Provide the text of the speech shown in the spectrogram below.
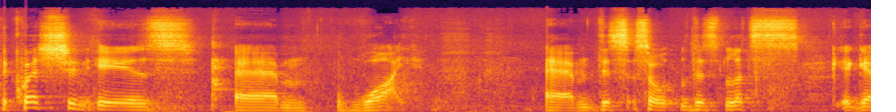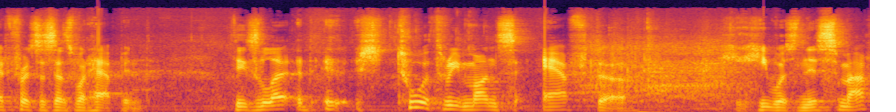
The question is um, why? Um, this, so this, let's get first a sense what happened. These le- two or three months after he was nismach,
